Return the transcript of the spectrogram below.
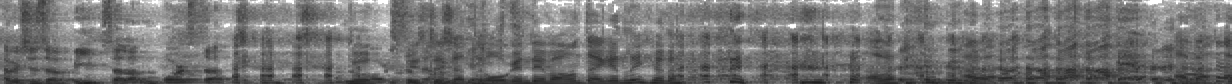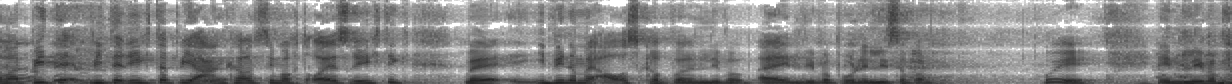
Habe ich schon so ein Piepsal an dem Polster. Am Du, Polster ist das eine dran tragende Wand eigentlich? Oder? aber, aber, aber, aber bitte, bitte richte Bianca sie macht alles richtig, weil ich bin einmal ausgegrabt worden in Liverpool, äh, in, Liverpool in Lissabon. Hui, in Liverpool.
